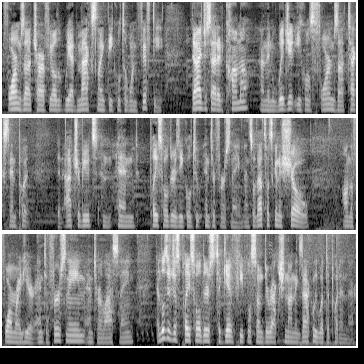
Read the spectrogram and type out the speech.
forms.char field. We had max length equal to 150. Then I just added comma and then widget equals forms.text input, then attributes and, and placeholder is equal to enter first name. And so that's what's going to show on the form right here. Enter first name, enter last name. And those are just placeholders to give people some direction on exactly what to put in there.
